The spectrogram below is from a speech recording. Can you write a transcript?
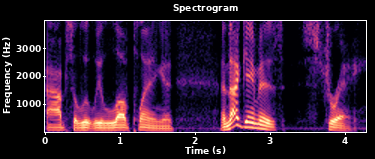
absolutely loved playing it. And that game is Stray.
